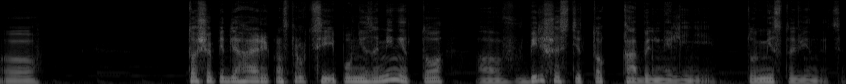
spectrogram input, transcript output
е, то, що підлягає реконструкції і повній заміні, то в більшості то кабельні лінії, то місто Вінниця.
